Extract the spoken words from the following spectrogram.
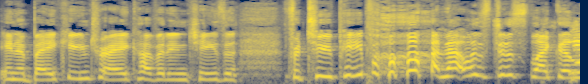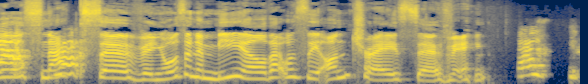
in a baking tray covered in cheese and for two people and that was just like a little snack right. serving. It wasn't a meal. That was the entree serving. That's the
